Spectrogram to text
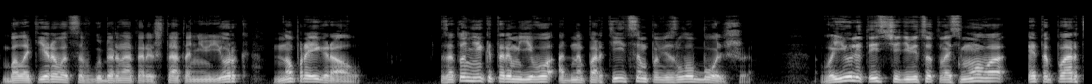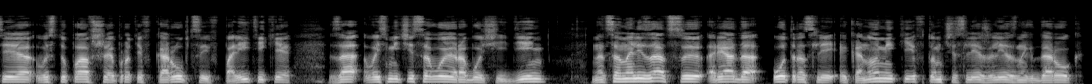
баллотироваться в губернаторы штата Нью-Йорк, но проиграл. Зато некоторым его однопартийцам повезло больше. В июле 1908 эта партия, выступавшая против коррупции в политике, за восьмичасовой рабочий день, национализацию ряда отраслей экономики, в том числе железных дорог,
